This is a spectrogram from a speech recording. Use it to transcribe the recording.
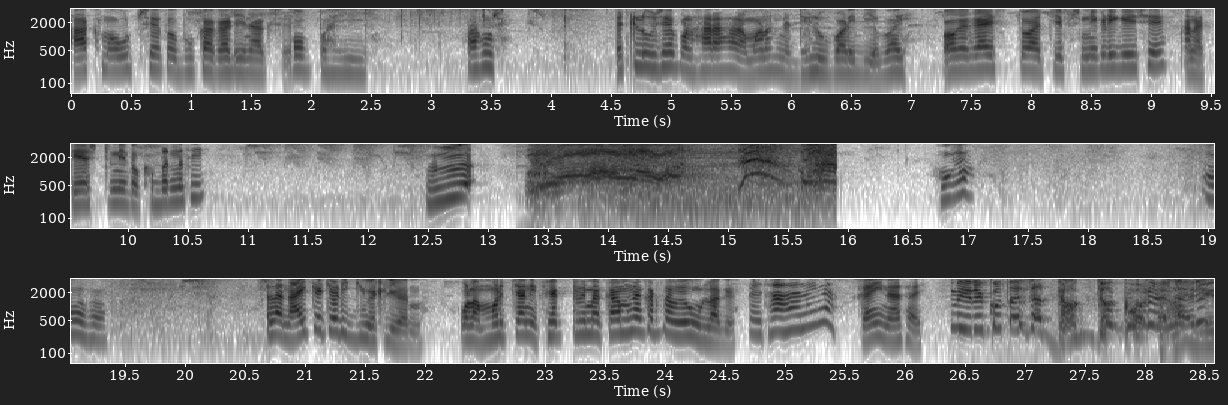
આંખમાં ઉઠશે તો ભૂકા કાઢી નાખશે. ઓ ભાઈ. આ શું છે? એટલું છે પણ હારા હારા માણસને ઢીલું પાડી દે ભાઈ. ઓકે ગાઈસ તો આ ચિપ્સ નીકળી ગઈ છે આના ટેસ્ટની તો ખબર નથી. હું તો ઓહો. એટલે નાઈકે ચડી ગયું એટલી વારમાં. ઓલા મરચાની ફેક્ટરીમાં કામ ના કરતા હોય એવું લાગે. કઈ થાય નહીં ને? કઈ ના થાય. મેરે કો તો એસા ધક ધક હો રહા હે મેરે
